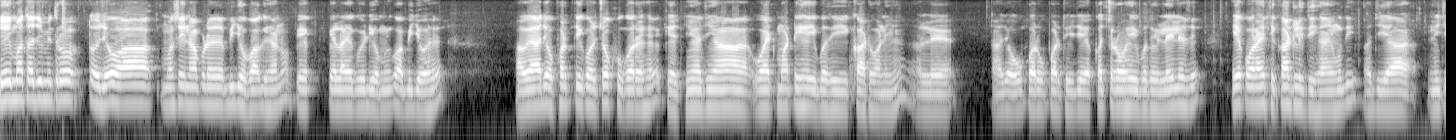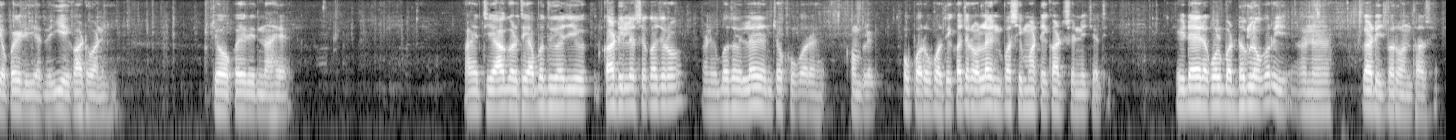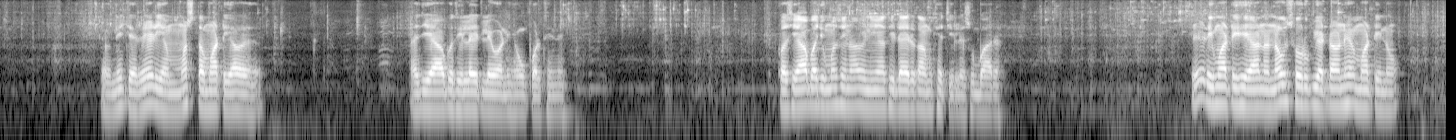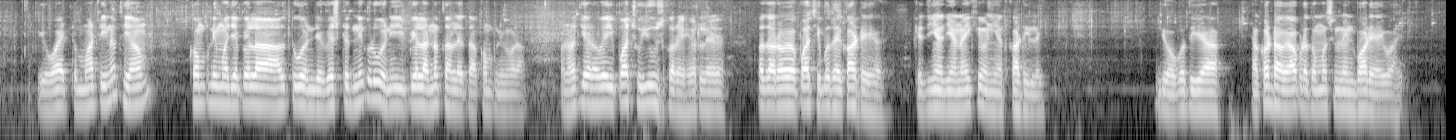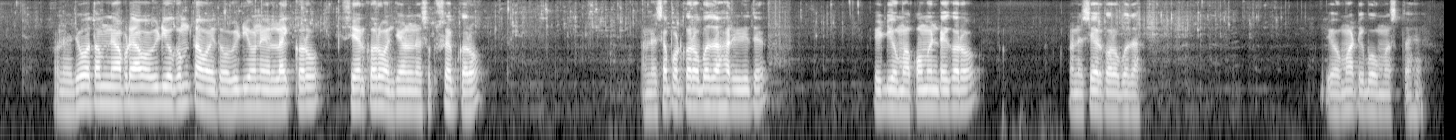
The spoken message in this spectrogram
જય માતાજી મિત્રો. તો જો આ મશીન આપણે બીજો ભાગ છે આનો પહેલાં એક વીડિયો મૂક્યો, આ બીજો છે. હવે આ જો ફરતી કોઈ ચોખ્ખું કરે છે કે જ્યાં જ્યાં વ્હાઇટ માટી છે એ બધી કાઢવાની છે. એટલે આ જો ઉપર ઉપરથી જે કચરો છે એ બધો લઈ લેશે એકવાર અહીંથી કાઢી લીધી છે અહીં સુધી. હજી આ નીચે પડી છે તો એ કાઢવાની છે. જો કઈ રીતના છે. અહીંથી આગળથી આ બધું હજી કાઢી લેશે કચરો અને બધો લઈને ચોખ્ખું કરે છે કમ્પ્લીટ ઉપર ઉપરથી કચરો લઈને પછી માટી કાઢશે નીચેથી. એ ડાયરેક્ટ ઓલબટ ઢગલો કરી અને ગાડી જ ભરવાનું થશે. નીચે રેડી આમ મસ્ત માટી આવે છે. હજી આ બધી લાઈટ લેવાની છે ઉપરથી નહીં. પછી આ બાજુ મશીન આવીને ત્યાંથી ડાયરેક્ટ આમ ખેંચી લેશું બારે રેડી માટી છે, આના નવસો રૂપિયા ટન છે માટીનો. એ વ્હાઈટ માટી નથી આમ. કંપનીમાં જે પહેલાં હાલતું હોય ને જે વેસ્ટેજ નીકળ્યું હોય ને એ પહેલાં નહોતા લેતા કંપનીવાળા. અને અત્યારે હવે એ પાછું યુઝ કરે છે, એટલે અત્યારે હવે પાછી બધાય કાઢે છે, કે જ્યાં જ્યાં નાખ્યું હોય ત્યાં કાઢી લઈ જો બધી આ કઢાવે, આપણે તો મશીન લઈને ભાડે આવ્યા છે. અને જો તમને આપણે આવા વીડિયો ગમતા હોય તો વિડીયોને લાઇક કરો શેર કરો અને ચેનલને સબસ્ક્રાઈબ કરો. અને સપોર્ટ કરો બધા સારી રીતે. વિડીયોમાં કોમેન્ટય કરો. અને શેર કરો બધા. જો માટી બહુ મસ્ત છે.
